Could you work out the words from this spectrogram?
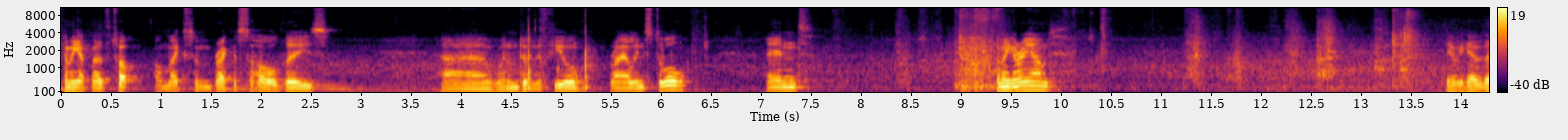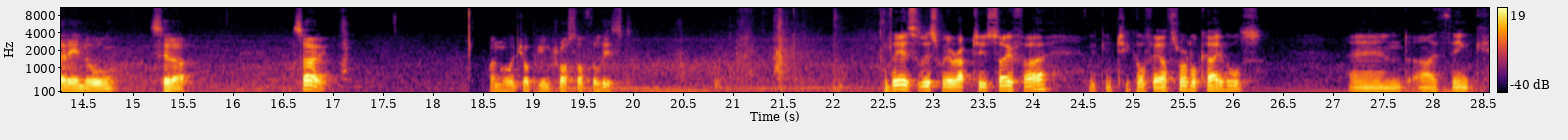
Coming up over the top, I'll make some brackets to hold these uh, when I'm doing the fuel rail install and coming around there we have that end all set up so one more job you can cross off the list there's the list we're up to so far we can tick off our throttle cables and I think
